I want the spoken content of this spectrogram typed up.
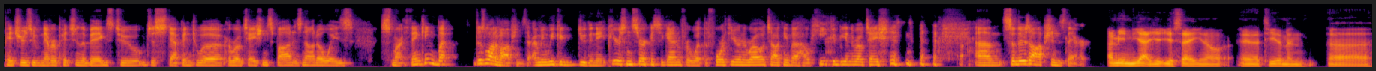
pitchers who've never pitched in the bigs to just step into a, a rotation spot is not always smart thinking, but there's a lot of options there. I mean, we could do the Nate Pearson circus again for what the fourth year in a row, talking about how he could be in the rotation. um, so there's options there. I mean, yeah, you, you say, you know, in a Tiedemann uh,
